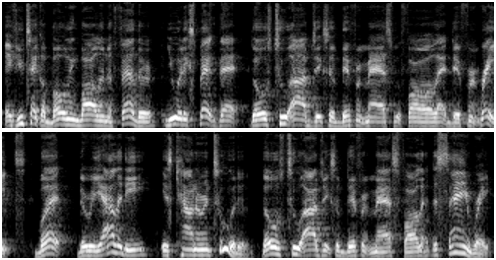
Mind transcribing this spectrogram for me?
If you take a bowling ball and a feather, you would expect that those two objects of different mass would fall at different rates. But the reality is counterintuitive. Those two objects of different mass fall at the same rate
